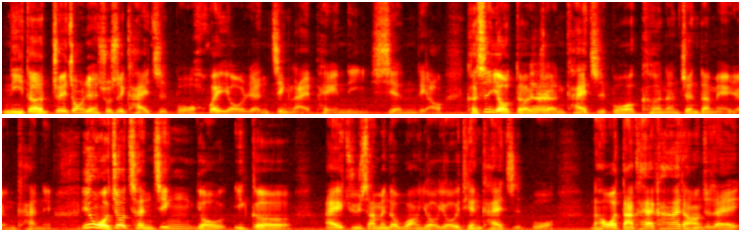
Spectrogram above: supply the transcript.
你的追踪人数是开直播，会有人进来陪你闲聊。可是有的人开直播可能真的没人看呢、欸，因为我就曾经有一个 IG 上面的网友，有一天开直播，然后我打开来看，他好像就在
